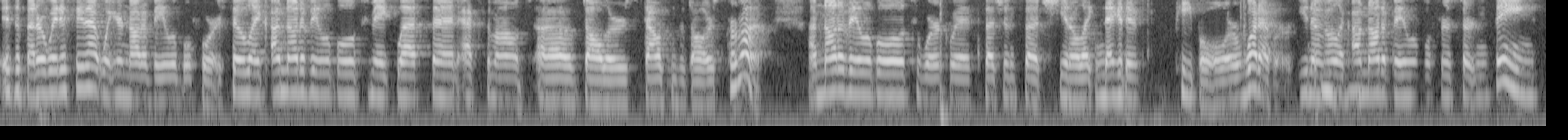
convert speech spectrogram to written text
is a better way to say that what you're not available for. So like I'm not available to make less than X amount of dollars, thousands of dollars per month. I'm not available to work with such and such, you know, like negative people or whatever. You know, mm-hmm. like I'm not available for certain things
